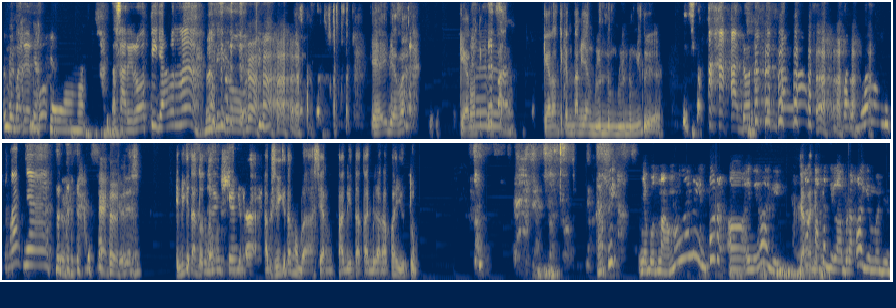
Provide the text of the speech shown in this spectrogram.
Badan gue kayak sari roti jangan lah. Sari roti. Kayak ini apa? Kayak roti kentang. Kayak roti kentang yang belundung-belundung itu ya. Donat kentang lah. Pada bolong di tengahnya. Eh. Ini kita tutup. Kita abis ini kita ngebahas yang tadi Tata bilang apa YouTube. Tapi nyebut nama nggak nih? Ntar eh, ini lagi. Jangan Tata dilabrak lagi sama dia.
